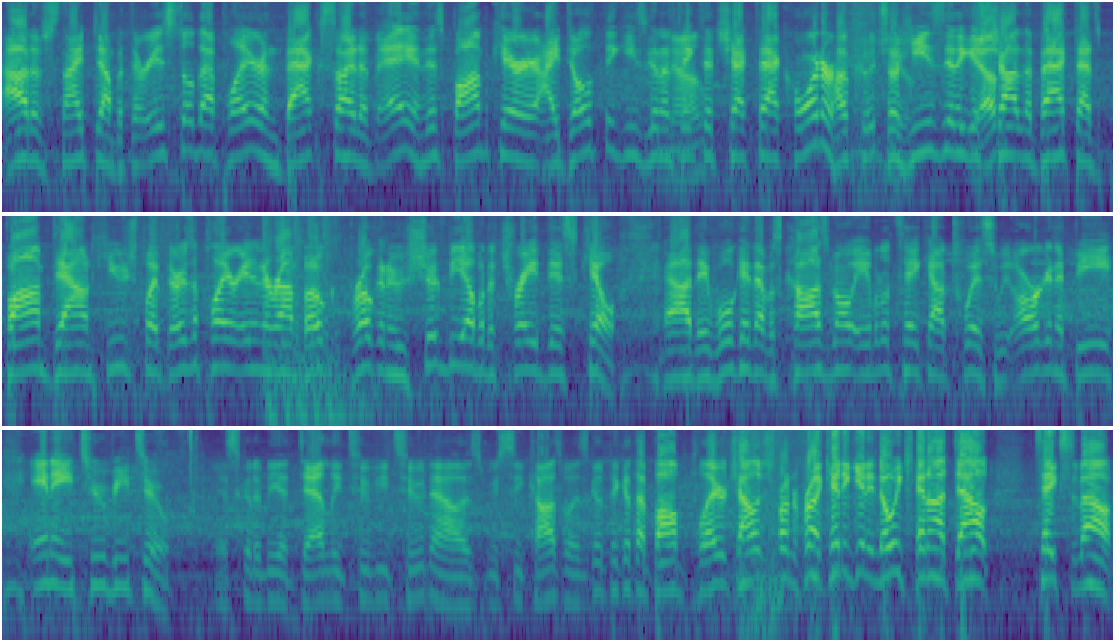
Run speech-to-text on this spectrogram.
out of snipe down. But there is still that player in backside of A, and this bomb carrier, I don't think he's going to no. think to check that corner. How could so you? he's going to get yep. shot in the back. That's bomb down, huge play. There is a player in and around Broken who should be able to trade this kill. Uh, they will get that was Cosmo able to take out Twist. We are going to be in a 2v2. It's going to be a deadly 2v2 now as we see Cosmo He's going to pick up that bomb. Player challenge front to front. Can he get it? No, he cannot. Doubt takes him out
